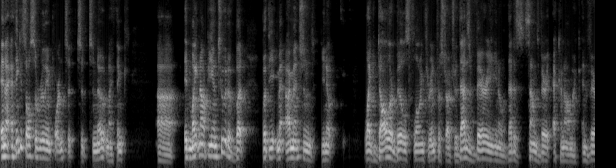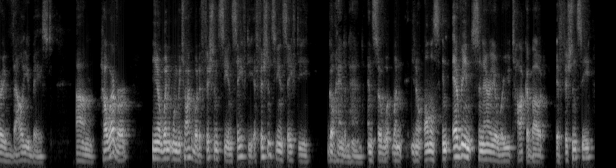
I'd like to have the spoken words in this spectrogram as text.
and I, I, think it's also really important to, to, to note, and I think uh, it might not be intuitive, but but the I mentioned, you know, like dollar bills flowing through infrastructure. That is very, you know, that is sounds very economic and very value based. Um, however, you know, when when we talk about efficiency and safety, efficiency and safety go hand in hand. And so when you know, almost in every scenario where you talk about efficiency,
